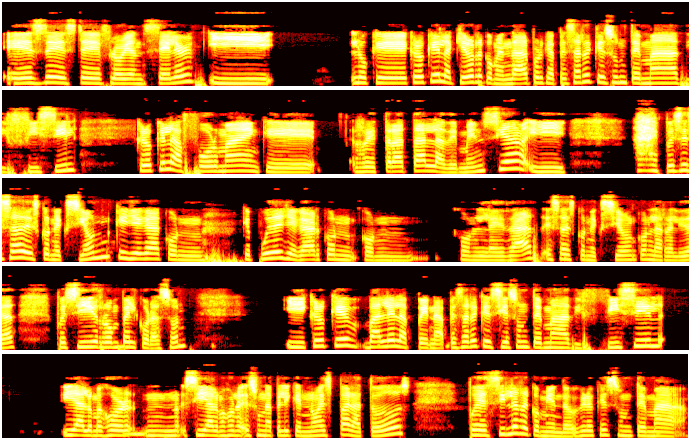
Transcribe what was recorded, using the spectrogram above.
Es de este Florian Seller y lo que creo que la quiero recomendar, porque a pesar de que es un tema difícil, creo que la forma en que retrata la demencia y ay, pues esa desconexión que llega con, que puede llegar con, con, con la edad, esa desconexión con la realidad, pues sí rompe el corazón. Y creo que vale la pena, a pesar de que sí es un tema difícil y a lo mejor, sí, a lo mejor es una peli que no es para todos, pues sí le recomiendo. Creo que es un tema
